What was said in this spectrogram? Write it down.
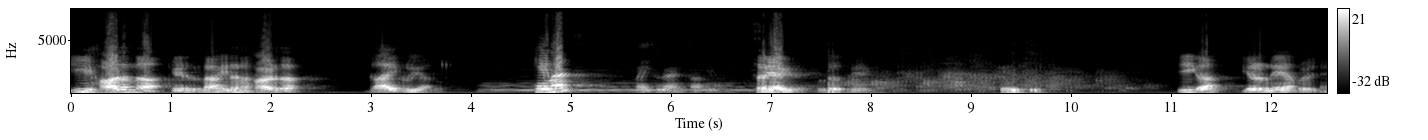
ಈ ಹಾಡನ್ನ ಕೇಳಿದ್ರಲ್ಲ ಇದನ್ನ ಹಾಡಿದ ಗಾಯಕರು ಯಾರು? ಹೇಮಂತ್. ಮೈಸೂರು ರಂಗಸ್ವಾಮಿ ಸರಿಯಾಗಿದೆ ಉತ್ತರ ಸರಿಯಾಗಿದೆ. ಈಗ ಎರಡನೆಯ ಪ್ರಶ್ನೆ.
